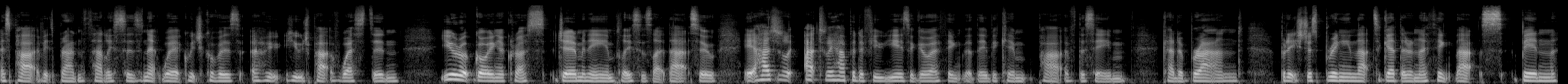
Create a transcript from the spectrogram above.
as part of its brand Thalys's network, which covers a hu- huge part of Western Europe, going across Germany and places like that. So it actually actually happened a few years ago. I think that they became part of the same kind of brand, but it's just bringing that together, and I think that's been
